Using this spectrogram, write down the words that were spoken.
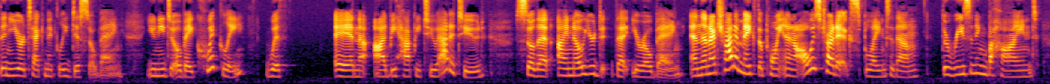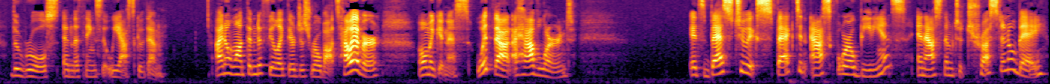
then you're technically disobeying. You need to obey quickly with an I'd be happy to attitude so that I know you're that you're obeying. And then I try to make the point and I always try to explain to them the reasoning behind the rules and the things that we ask of them. I don't want them to feel like they're just robots. However, oh my goodness, with that, I have learned it's best to expect and ask for obedience and ask them to trust and obey,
